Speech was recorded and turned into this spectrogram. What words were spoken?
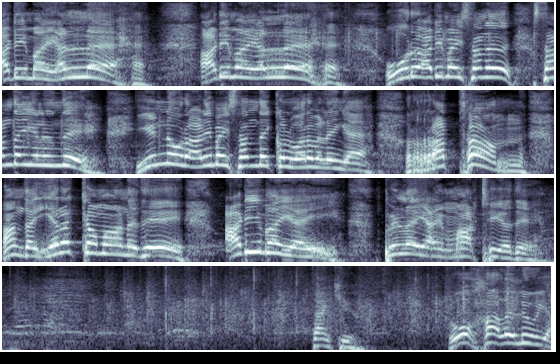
அடிமை அல்ல அடிமை அல்ல ஒரு அடிமை சந்தை சந்தையிலிருந்து இன்னொரு அடிமை சந்தைக்குள் வரவில்லைங்க. ரத்தம் அந்த இரக்கமானது அடிமையை பிள்ளையாய் மாற்றியது. தேங்க்யூ ஓ ஹalleluya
